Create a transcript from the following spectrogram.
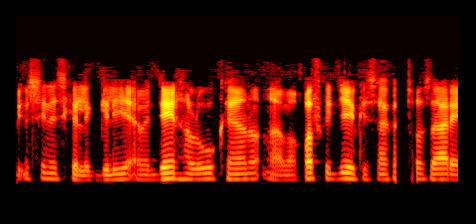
businesska la geliya ama deyn ha lagu keeno ama qofka jeebkiisa ha ka soo saare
